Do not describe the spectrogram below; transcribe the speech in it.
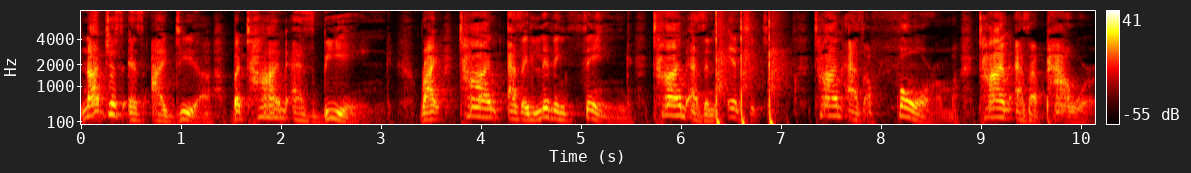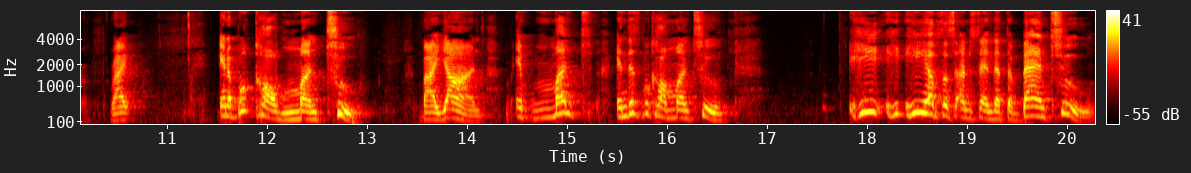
not just as idea, but time as being, right? Time as a living thing, time as an entity, time as a form, time as a power, right? In a book called Muntu by Jahn, in, Muntu, in this book called Muntu, he, he, he helps us understand that the Bantu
